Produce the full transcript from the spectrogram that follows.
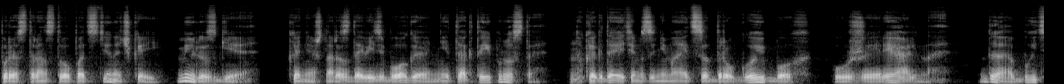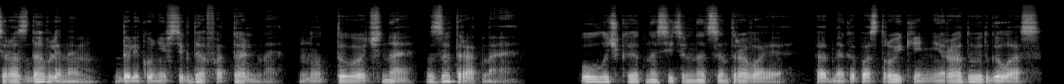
Пространство под стеночкой – мелюзге. Конечно, раздавить бога не так-то и просто. Но когда этим занимается другой бог, уже реально. Да, быть раздавленным далеко не всегда фатально, но точно затратно. Улочка относительно центровая, однако постройки не радуют глаз.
